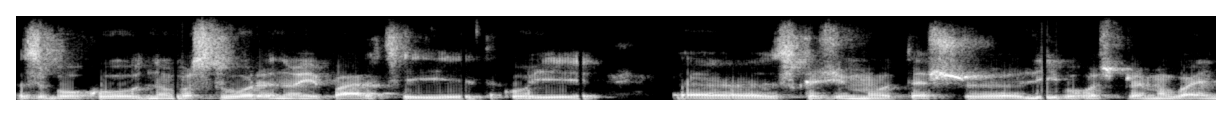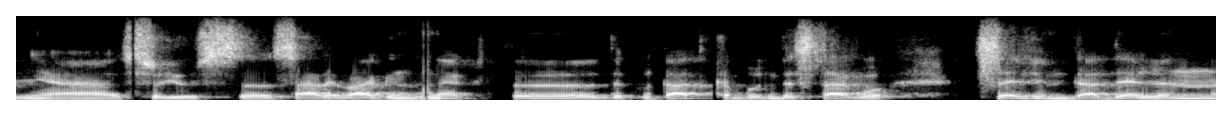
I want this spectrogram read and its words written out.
з боку новоствореної партії, такої, скажімо, теж лівого спрямування Союз Сари Вагенкнехт, депутатка Бундестагу Селін Даделен,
